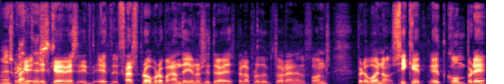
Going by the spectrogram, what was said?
Unes quantes. és que a més et, et fas prou propaganda, jo no sé si treballes per la productora en el fons, però bueno, sí que et compre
